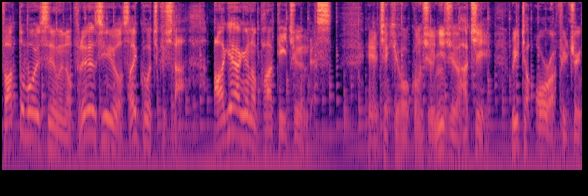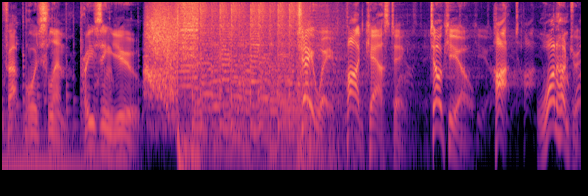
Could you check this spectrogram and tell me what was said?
Fatboy Slim のプレイズユーを再構築したアゲアゲのパーティーチューンです、えーチェキホー今週28位 Rita Ora featuring Fatboy Slim Praising You J-WAVE PODCASTING TOKYO HOT 100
